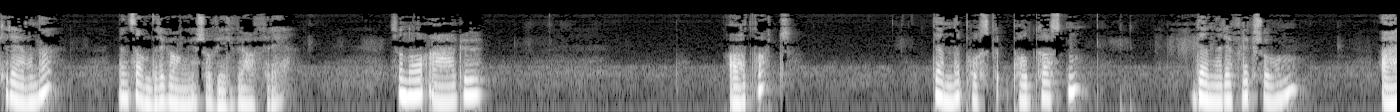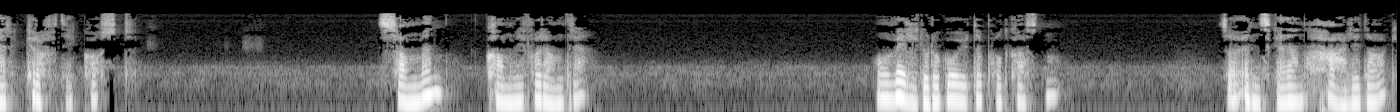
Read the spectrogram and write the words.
krevende, mens andre ganger så vil vi ha fred. Så nå er du advart. Denne podkasten, denne refleksjonen, er kraftig kost. Sammen kan vi forandre. Og velger du å gå ut av podkasten, så ønsker jeg deg en herlig dag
